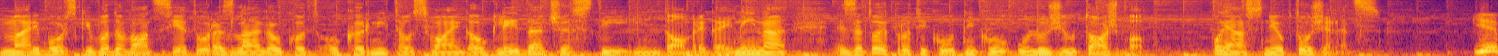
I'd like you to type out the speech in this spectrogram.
Mariborski vodovod si je to razlagal kot okrnitev svojega ogleda, časti in dobrega imena, zato je proti Kotniku uložil tožbo. Pojasni obtoženec. Je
